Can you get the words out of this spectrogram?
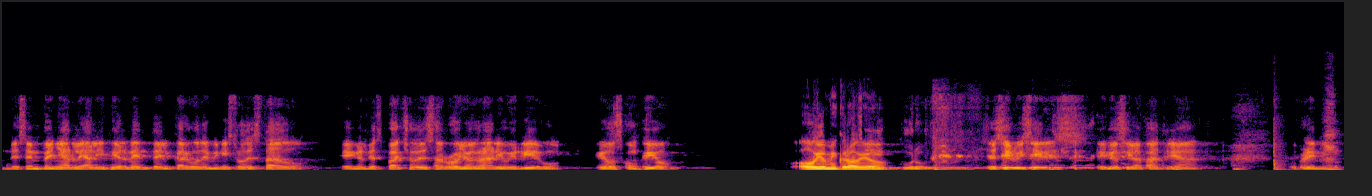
desempeñar leal y fielmente el cargo de ministro de Estado en el despacho de Desarrollo Agrario y Riego que os confío. Obvio microbio. Sí, juro. Lo hicieres, que Dios y la patria lo premien.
